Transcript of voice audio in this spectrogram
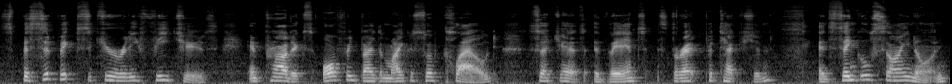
Specific security features and products offered by the Microsoft Cloud, such as advanced threat protection and single sign on,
